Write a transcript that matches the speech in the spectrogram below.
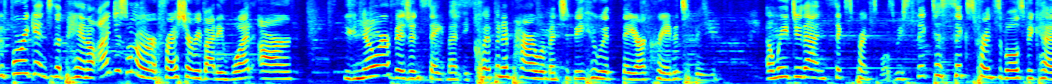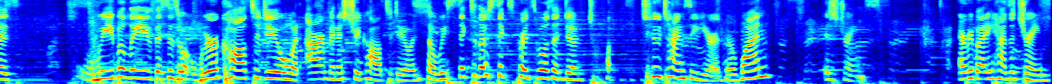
before we get into the panel, I just want to refresh everybody what our you know our vision statement, equip and empower women to be who they are created to be. And we do that in six principles. We stick to six principles because we believe this is what we're called to do and what our ministry called to do. And so we stick to those six principles and do them tw- two times a year. The one is dreams. Everybody has a dream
